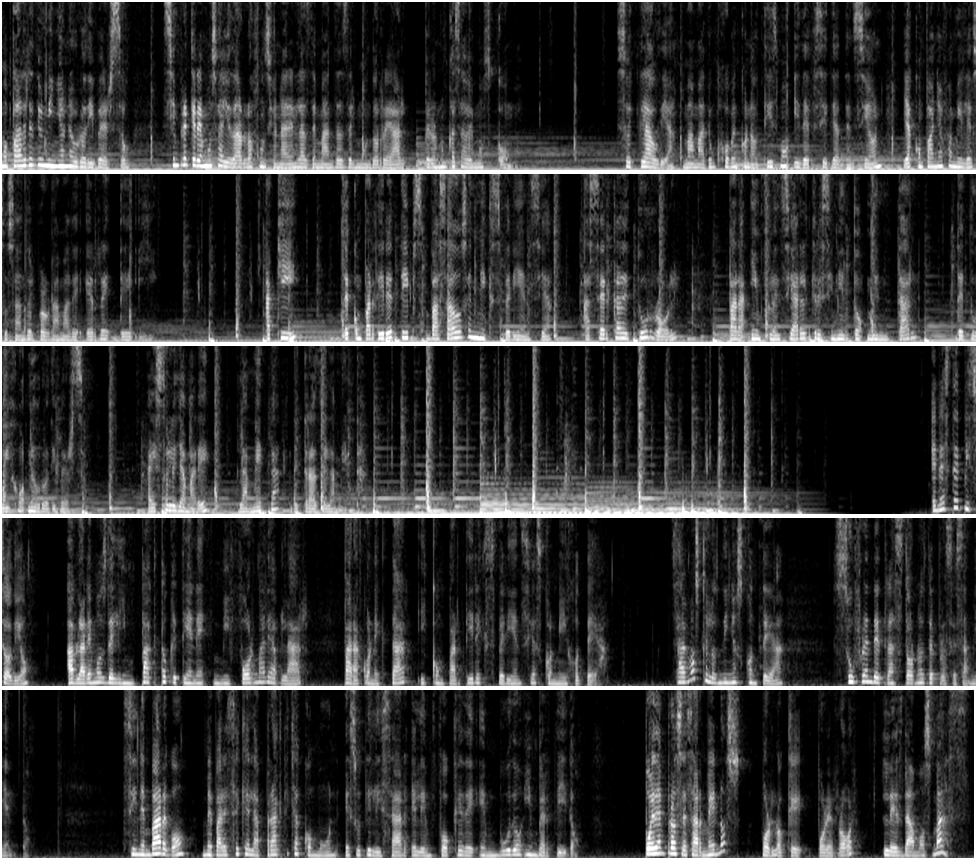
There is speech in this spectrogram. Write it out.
Como padre de un niño neurodiverso, siempre queremos ayudarlo a funcionar en las demandas del mundo real, pero nunca sabemos cómo. Soy Claudia, mamá de un joven con autismo y déficit de atención y acompaño a familias usando el programa de RDI. Aquí te compartiré tips basados en mi experiencia acerca de tu rol para influenciar el crecimiento mental de tu hijo neurodiverso. A esto le llamaré la meta detrás de la meta. En este episodio hablaremos del impacto que tiene mi forma de hablar para conectar y compartir experiencias con mi hijo Tea. Sabemos que los niños con TEA sufren de trastornos de procesamiento. Sin embargo, me parece que la práctica común es utilizar el enfoque de embudo invertido. Pueden procesar menos, por lo que, por error, les damos más.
